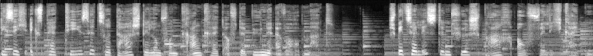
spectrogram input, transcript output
die sich Expertise zur Darstellung von Krankheit auf der Bühne erworben hat. Spezialistin für Sprachauffälligkeiten.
